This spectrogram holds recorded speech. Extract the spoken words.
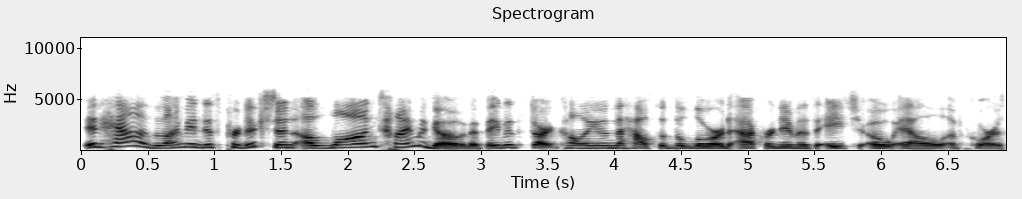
It has, and I made this prediction a long time ago that they would start calling them the House of the Lord. Acronym is H O L, of course.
